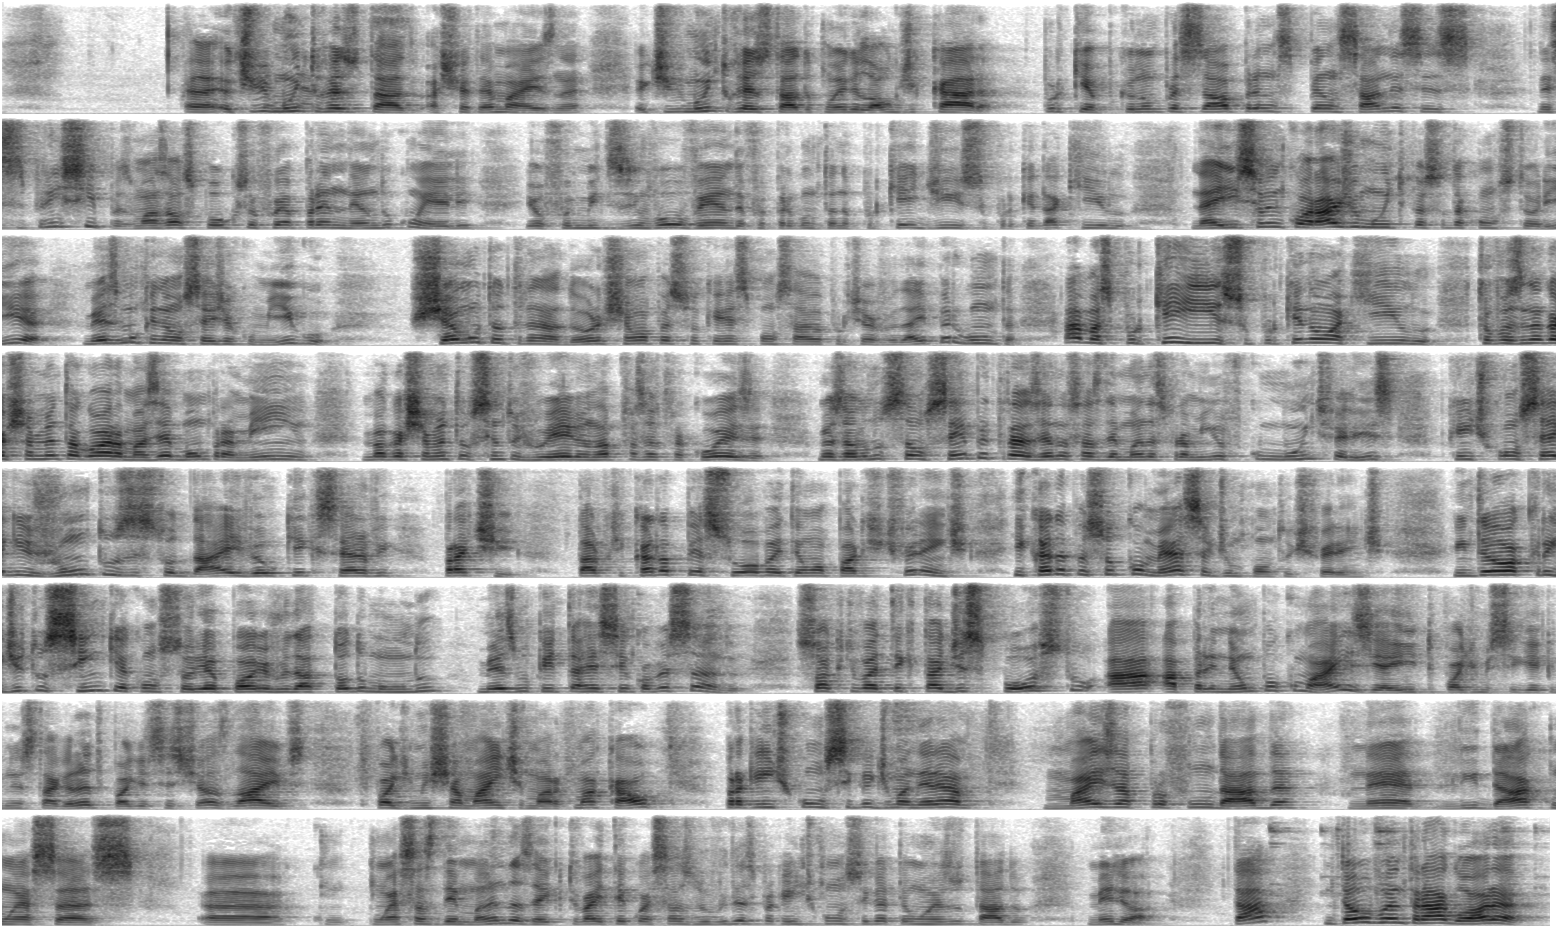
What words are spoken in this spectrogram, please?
Uh, eu tive muito resultado, acho que até mais, né? Eu tive muito resultado com ele logo de cara. Por quê? Porque eu não precisava pensar nesses, nesses princípios, mas aos poucos eu fui aprendendo com ele, eu fui me desenvolvendo, eu fui perguntando por que disso, por que daquilo. Né? Isso eu encorajo muito a pessoa da consultoria, mesmo que não seja comigo, Chama o teu treinador, chama a pessoa que é responsável por te ajudar e pergunta: "Ah, mas por que isso? Por que não aquilo? Tô fazendo agachamento agora, mas é bom para mim. Meu agachamento eu sinto o joelho, não dá para fazer outra coisa". Meus alunos estão sempre trazendo essas demandas para mim, eu fico muito feliz, porque a gente consegue juntos estudar e ver o que que serve para ti tá? Porque cada pessoa vai ter uma parte diferente. E cada pessoa começa de um ponto diferente. Então eu acredito sim que a consultoria pode ajudar todo mundo, mesmo quem está recém começando. Só que tu vai ter que estar tá disposto a aprender um pouco mais, e aí tu pode me seguir aqui no Instagram, tu pode assistir as lives, tu pode me chamar em Marco Macau, para que a gente consiga de maneira mais aprofundada, né, lidar com essas Uh, com, com, essas demandas aí que tu vai ter com essas dúvidas para que a gente consiga ter um resultado melhor, tá? Então eu vou entrar agora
